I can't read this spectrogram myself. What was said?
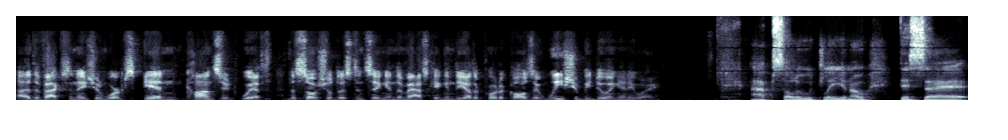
Uh, the vaccination works in concert with the social distancing and the masking and the other protocols that we should be doing anyway. Absolutely. You know, this. Uh,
